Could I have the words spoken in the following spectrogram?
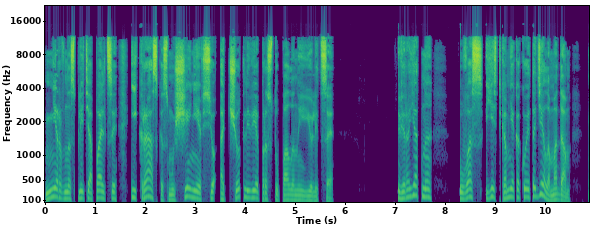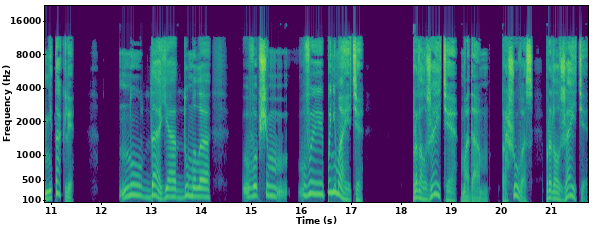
нервно сплетя пальцы, и краска смущения все отчетливее проступала на ее лице. «Вероятно, у вас есть ко мне какое-то дело, мадам, не так ли?» «Ну, да, я думала... В общем, вы понимаете». «Продолжайте, мадам. Прошу вас, продолжайте».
